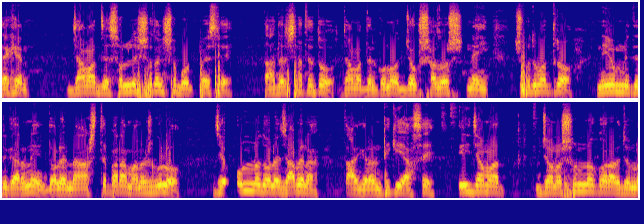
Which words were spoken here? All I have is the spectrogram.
দেখেন, জামাত যে চল্লিশ শতাংশ ভোট পেয়েছে, তাদের সাথে তো জামাতের কোনো যোগসাজশ নেই। শুধুমাত্র নিয়ম নীতির কারণে দলে না আসতে পারা মানুষগুলো যে অন্য দলে যাবে না, তার গ্যারান্টি কি আছে? এই জামাত জনশূন্য করার জন্য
